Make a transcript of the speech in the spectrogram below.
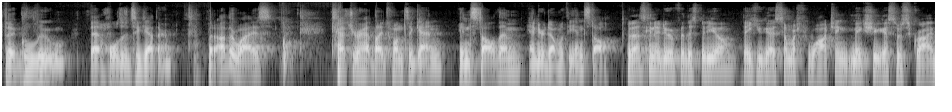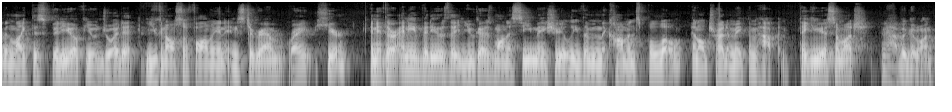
the glue that holds it together. But otherwise, test your headlights once again, install them, and you're done with the install. But that's gonna do it for this video. Thank you guys so much for watching. Make sure you guys subscribe and like this video if you enjoyed it. You can also follow me on Instagram right here. And if there are any videos that you guys wanna see, make sure you leave them in the comments below and I'll try to make them happen. Thank you guys so much and have a good one.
